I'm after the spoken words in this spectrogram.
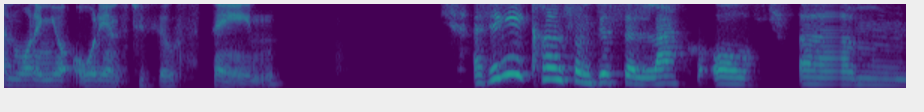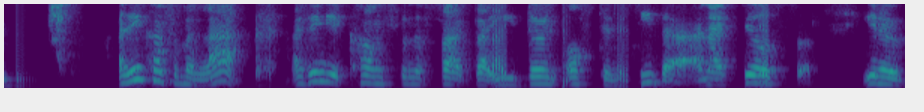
and wanting your audience to feel seen? I think it comes from just a lack of um I think it comes from a lack. I think it comes from the fact that you don't often see that. And I feel so, you know,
